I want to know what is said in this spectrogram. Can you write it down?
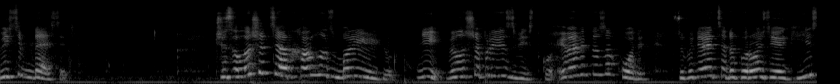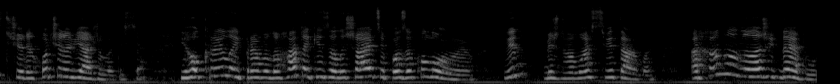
8.10. Чи залишиться архангел з Марією? Ні, він лише приніс звістку і навіть не заходить, зупиняється на порозі як гість, що не хоче нав'яжуватися. Його крила і права нога так і залишаються поза колоною. Він між двома світами. Архангел належить небу,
